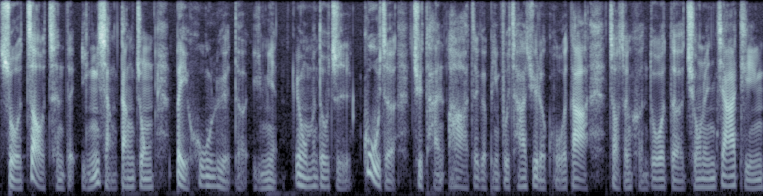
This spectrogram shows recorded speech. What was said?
所造成的影响当中被忽略的一面，因为我们都只顾着去谈啊，这个贫富差距的扩大造成很多的穷人家庭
